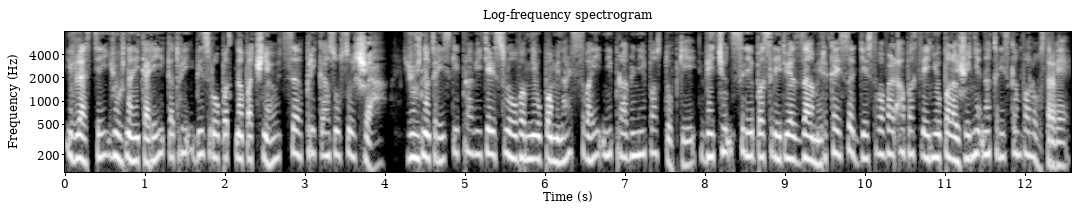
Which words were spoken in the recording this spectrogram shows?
и властей Южной Кореи, которые безропотно подчиняются приказу США. Южнокорейский правитель словом не упоминал свои неправильные поступки, ведь он, слепо следуя за Америкой, содействовал обострению положения на Корейском полуострове.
